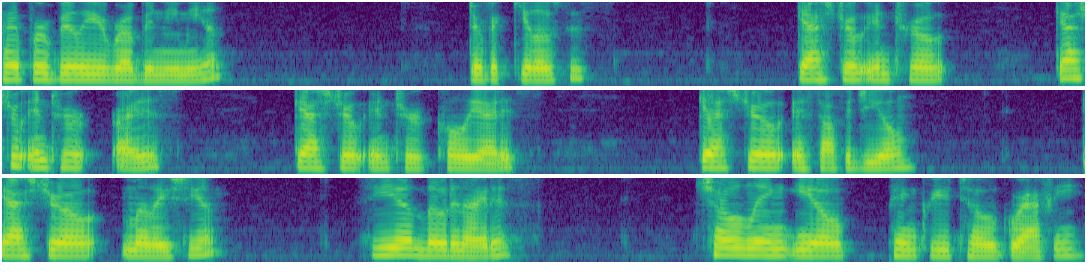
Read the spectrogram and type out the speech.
hyperbilirubinemia, diverticulosis, gastroenteritis, gastroenterocolitis, gastroesophageal, gastromalacia, sialadenitis, cholangiopancreatography,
